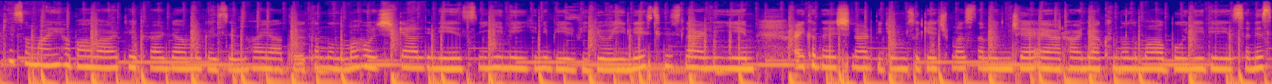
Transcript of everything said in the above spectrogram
Herkese merhabalar. Tekrardan Magazin Hayatı kanalıma hoş geldiniz. Yeni yeni bir video ile sizlerleyim. Arkadaşlar videomuza geçmezden önce eğer hala kanalıma abone değilseniz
